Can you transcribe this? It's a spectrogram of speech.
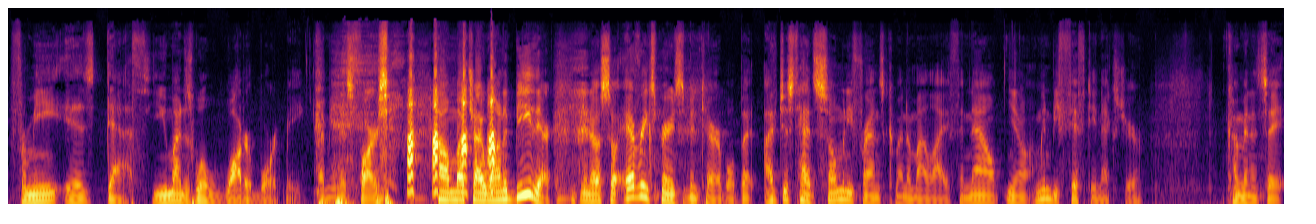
for me is death. You might as well waterboard me. I mean, as far as how much I want to be there, you know. So every experience has been terrible. But I've just had so many friends come into my life, and now you know I'm going to be 50 next year. Come in and say,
